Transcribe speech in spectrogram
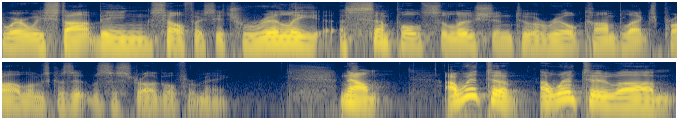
to where we stop being selfish. It's really a simple solution to a real complex problems because it was a struggle for me. Now, I went to I went to um,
